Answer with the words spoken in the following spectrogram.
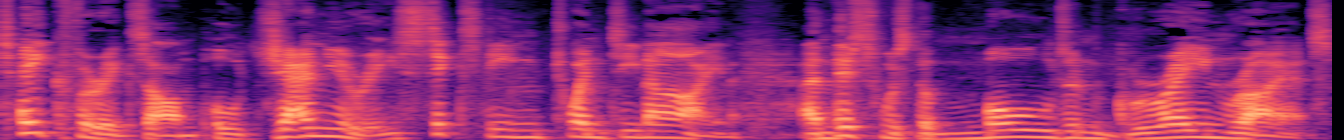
Take, for example, January 1629, and this was the Maldon grain riots.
